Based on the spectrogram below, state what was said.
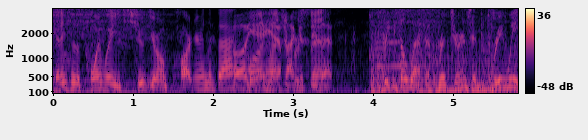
getting to the point where you shoot your own partner in the back? Oh, yeah, yeah, I could see that. Lethal Weapon returns in three weeks.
